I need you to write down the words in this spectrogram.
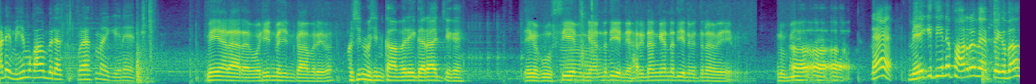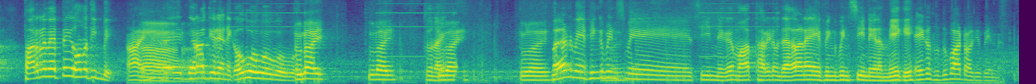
අඩේ මෙහෙම කාමරයක් ප්‍රශ්මයි කියන්නේ මේ අර මැෂින් කාමරේද? මෂින් මෂින් කාමරේ ගරාජ් එකයි. ඒක කුස්සියෙන් යන්න තියෙන්නේ හරිනම් යන්න තියෙන මෙතන මේ. නෑ. මේක තියෙන පරණ මැප් එක බා. පරණ මැප් එක ඔහම තිබ්බේ. ආ ආ. ගරාජ් එකට යන එක. ඔව් ඔව් ඔව් ඔව්. තුනයි. තුනයි. තුනයි. තුනයි. බලන්න මේ ෆිංගර් ප්‍රින්ට්ස් මේ සීන් එක. මාත් හරියටම දැකලා නැහැ මේ ෆිංගර් ප්‍රින්ට් සීන් එක මේකේ. ඒක සුදු පාට වගේ පෙන්න අහහ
